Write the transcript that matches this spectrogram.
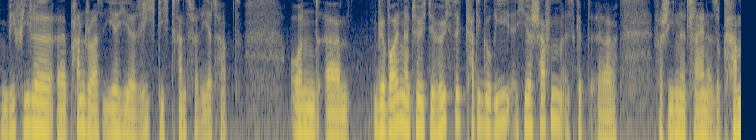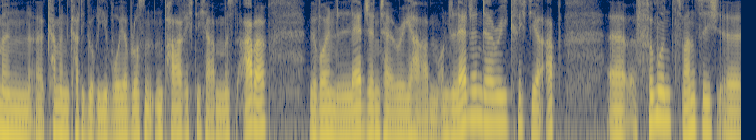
wie viele äh, Pandras ihr hier richtig transferiert habt. Und ähm, wir wollen natürlich die höchste Kategorie hier schaffen. Es gibt äh, verschiedene kleine, so Common, äh, Common-Kategorie, wo ihr bloß ein, ein, paar richtig haben müsst. Aber wir wollen Legendary haben. Und Legendary kriegt ihr ab äh, 25 äh,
